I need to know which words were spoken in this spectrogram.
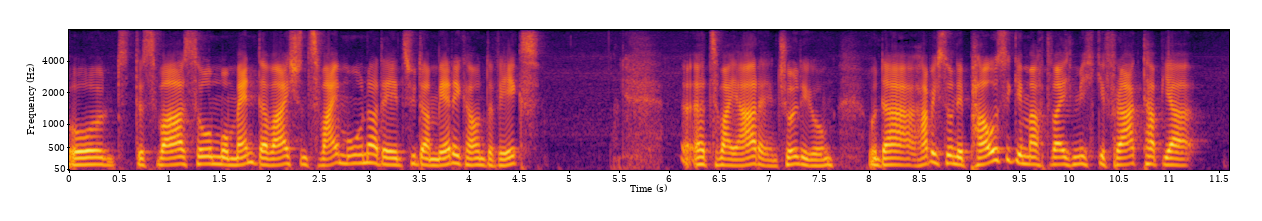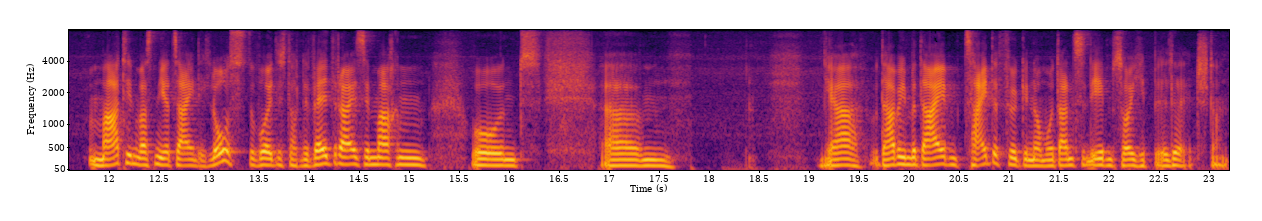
Und das war so ein Moment, da war ich schon zwei Monate in Südamerika unterwegs. Äh, zwei Jahre, Entschuldigung. Und da habe ich so eine Pause gemacht, weil ich mich gefragt habe, ja, Martin, was ist denn jetzt eigentlich los? Du wolltest doch eine Weltreise machen und ähm, ja, da habe ich mir da eben Zeit dafür genommen und dann sind eben solche Bilder entstanden.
